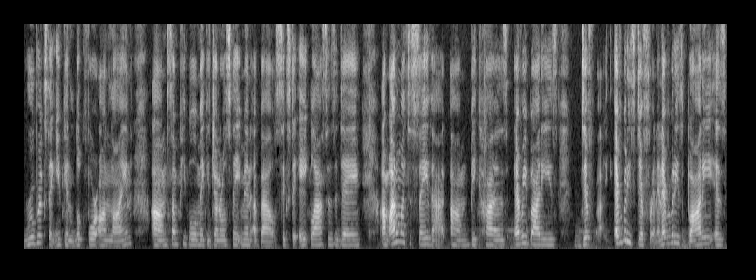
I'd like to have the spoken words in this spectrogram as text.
rubrics that you can look for online. Um, some people make a general statement about six to eight glasses a day. Um, I don't like to say that um, because everybody's diff- everybody's different and everybody's body is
